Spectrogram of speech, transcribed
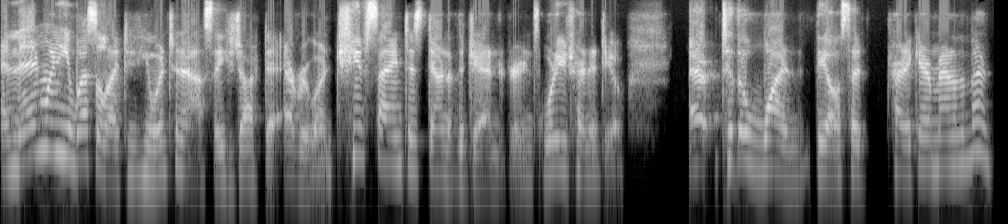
And then when he was elected, he went to NASA. He talked to everyone, chief scientist down to the janitor. And said, what are you trying to do? Uh, to the one, they all said, trying to get a man on the moon,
